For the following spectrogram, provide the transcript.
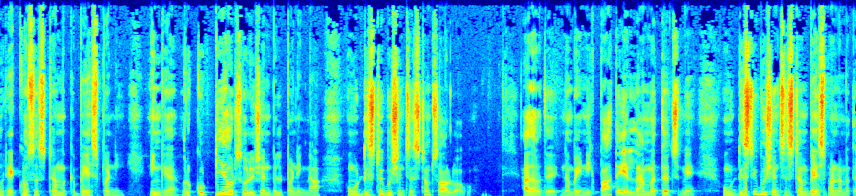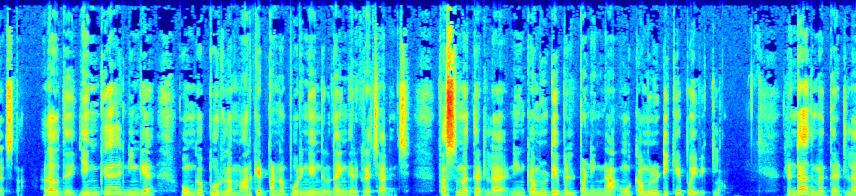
ஒரு எக்கோ சிஸ்டமுக்கு பேஸ் பண்ணி நீங்கள் ஒரு குட்டியாக ஒரு சொல்யூஷன் பில்ட் பண்ணிங்கன்னா உங்கள் டிஸ்ட்ரிபியூஷன் சிஸ்டம் சால்வ் ஆகும். அதாவது நம்ம இன்றைக்கி பார்த்த எல்லா மெத்தட்ஸுமே உங்கள் டிஸ்ட்ரிபியூஷன் சிஸ்டம் பேஸ் பண்ண மெத்தட்ஸ் தான். அதாவது எங்கே நீங்கள் உங்கள் பொருளை மார்க்கெட் பண்ண போகிறீங்கிறது தான் இங்கே இருக்கிற சேலஞ்ச் ஃபஸ்ட் மெத்தடில் நீங்கள் கம்யூனிட்டி பில்ட் பண்ணிங்கன்னா உங்கள் கம்யூனிட்டிக்கே போய் விற்கலாம் ரெண்டாவது மெத்தடில்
